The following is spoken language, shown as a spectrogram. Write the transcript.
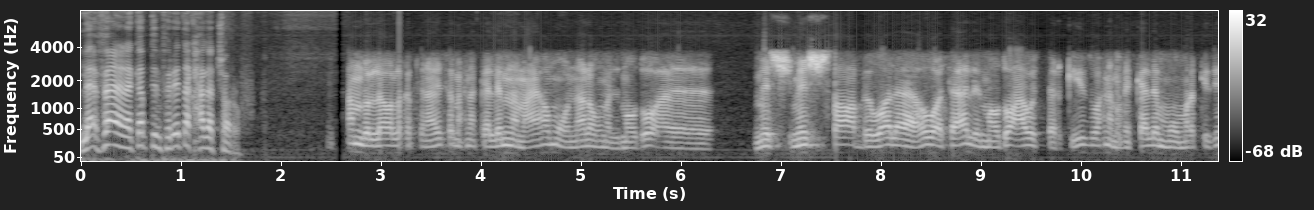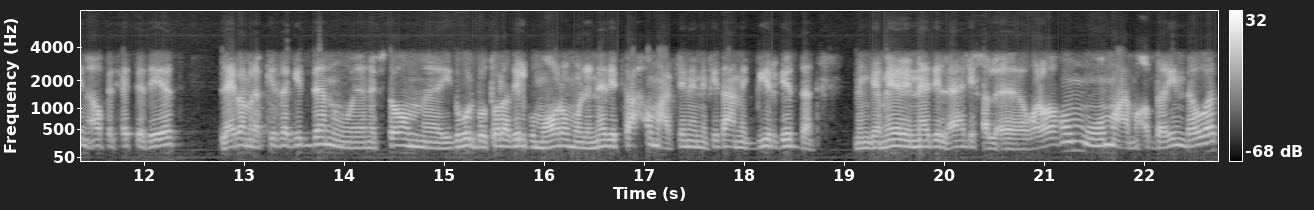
لا فعلا يا كابتن فرقتك حاجة تشرف. الحمد لله والله كابتن هيثم إحنا اتكلمنا معاهم وقلنا لهم الموضوع آه، مش مش صعب ولا هو سهل. الموضوع عاوز تركيز وإحنا بنتكلم ومركزين قوي في الحتة ديت. اللعيبه مركزة جدا ونفسهم يجيبوا البطولة دي لجمهورهم وللنادي بتاعهم عارفين إن في دعم كبير جدا. من جماهير النادي الأهلي. آه، وراهم وهم مقدرين دوت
